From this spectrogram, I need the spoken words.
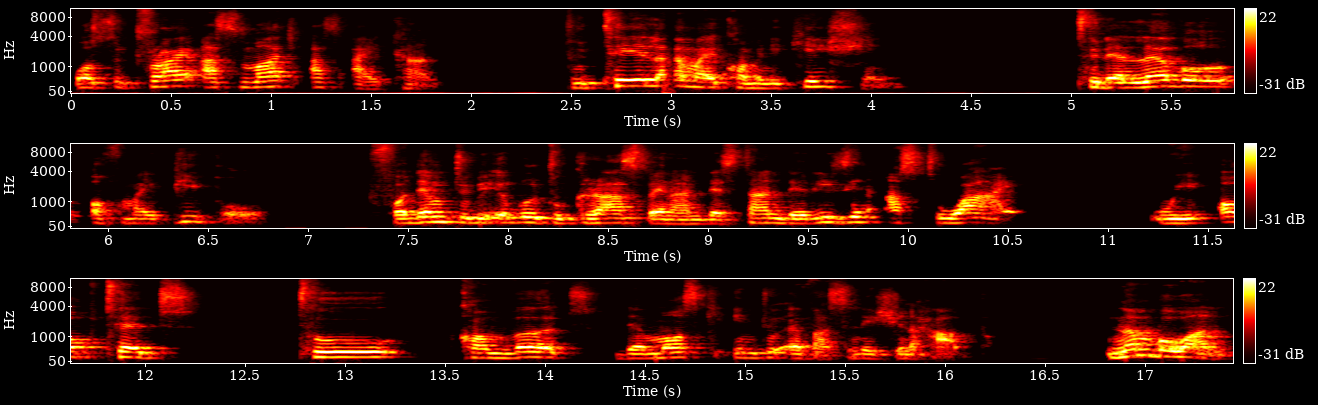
was to try as much as I can to tailor my communication to the level of my people for them to be able to grasp and understand the reason as to why we opted to convert the mosque into a vaccination hub. Number one,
